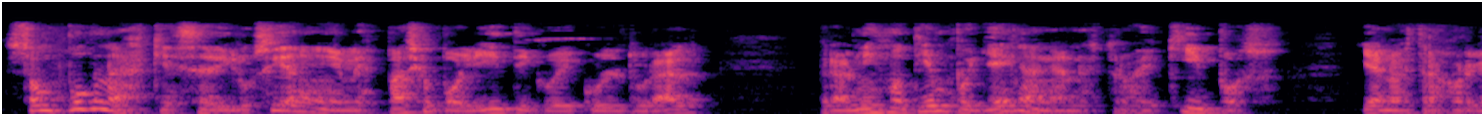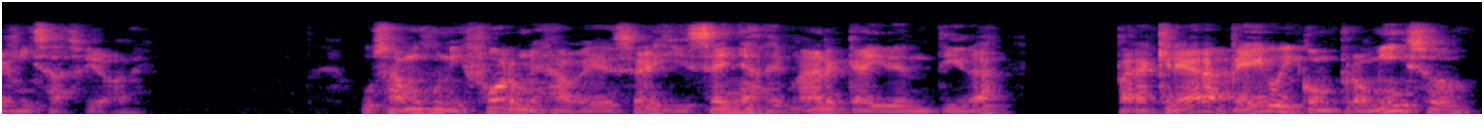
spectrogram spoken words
Son pugnas que se dilucidan en el espacio político y cultural, pero al mismo tiempo llegan a nuestros equipos y a nuestras organizaciones. Usamos uniformes a veces y señas de marca e identidad para crear apego y compromiso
